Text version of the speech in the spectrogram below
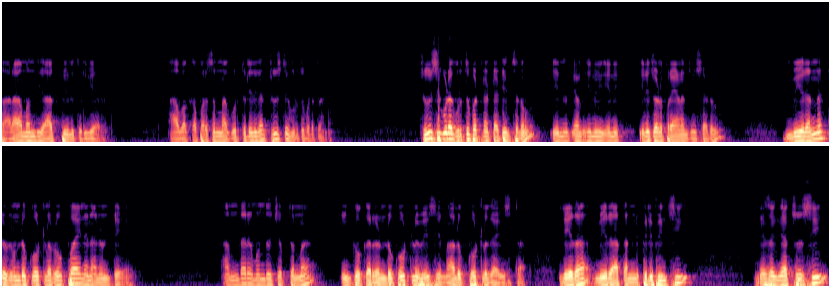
చాలామంది ఆత్మీయులు తిరిగారు. ఆ ఒక్క పర్సన్ నాకు గుర్తులేదు కానీ చూస్తే గుర్తుపడతాను. చూసి కూడా గుర్తుపట్టినట్టు నటించను. ఎన్ని ఎన్ని ఎన్ని చోట్ల ప్రయాణం చేశాడు? మీరన్నట్టు రెండు కోట్ల రూపాయలు నేను ఉంటే అందరి ముందు చెప్తున్నా ఇంకొక రెండు కోట్లు వేసి నాలుగు కోట్లుగా ఇస్తా. లేదా మీరు అతన్ని పిలిపించి నిజంగా చూసి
